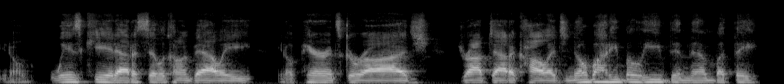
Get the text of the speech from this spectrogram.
you know, whiz kid out of Silicon Valley, you know, parents' garage, dropped out of college. Nobody believed in them, but they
